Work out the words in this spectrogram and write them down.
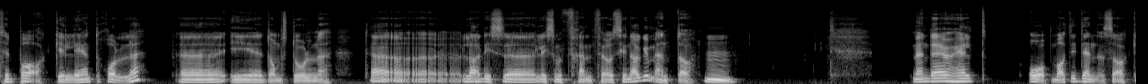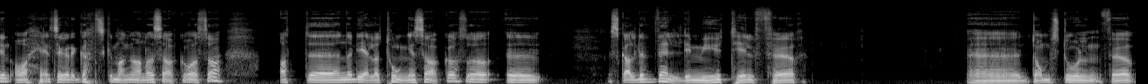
tilbakelent rolle uh, i domstolene til å eh, la disse liksom fremføre sine argumenter. Mm. Men det er jo helt åpenbart i denne saken, og helt sikkert i ganske mange andre saker også, at uh, når det gjelder tunge saker, så uh, skal det veldig mye til før uh, domstolen, før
